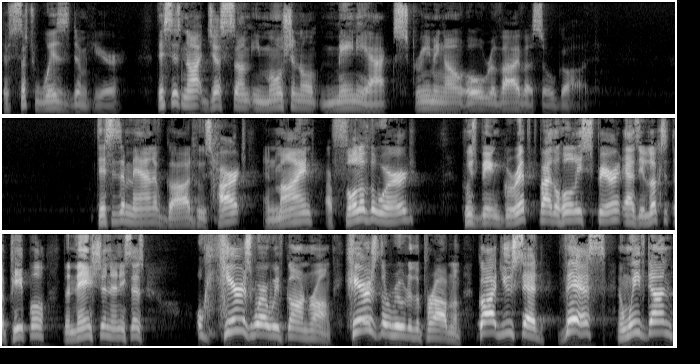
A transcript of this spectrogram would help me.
There's such wisdom here. This is not just some emotional maniac screaming out, Oh, revive us, oh God. This is a man of God whose heart and mind are full of the word, who's being gripped by the Holy Spirit as he looks at the people, the nation, and he says, Oh, here's where we've gone wrong. Here's the root of the problem. God, you said this, and we've done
